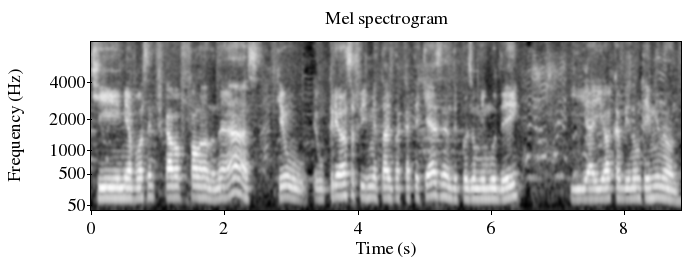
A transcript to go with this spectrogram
que minha avó sempre ficava falando, né? Ah, que eu, eu criança fiz metade da catequese, né? Depois eu me mudei e aí eu acabei não terminando.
